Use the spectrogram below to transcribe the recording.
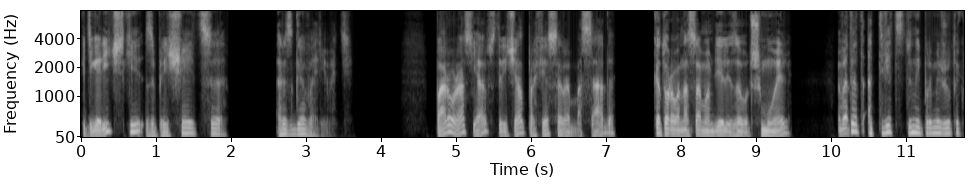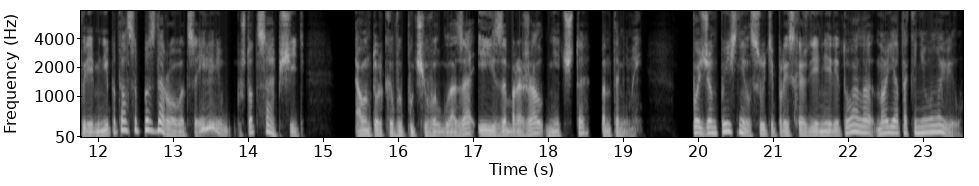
категорически запрещается разговаривать. Пару раз я встречал профессора Басада, которого на самом деле зовут Шмуэль, в этот ответственный промежуток времени пытался поздороваться или что-то сообщить, а он только выпучивал глаза и изображал нечто пантомимой. Позже он пояснил сути происхождения ритуала, но я так и не уловил.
